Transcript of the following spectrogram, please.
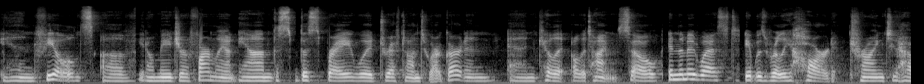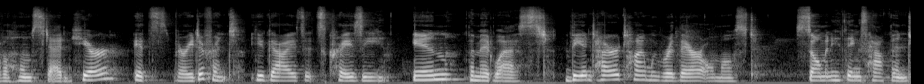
in fields of, you know, major farmland and the, the spray would drift onto our garden and kill it all the time. So in the Midwest, it was really hard trying to have a homestead. Here, it's very different. You guys, it's crazy. In the Midwest, the entire time we were there almost, so many things happened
